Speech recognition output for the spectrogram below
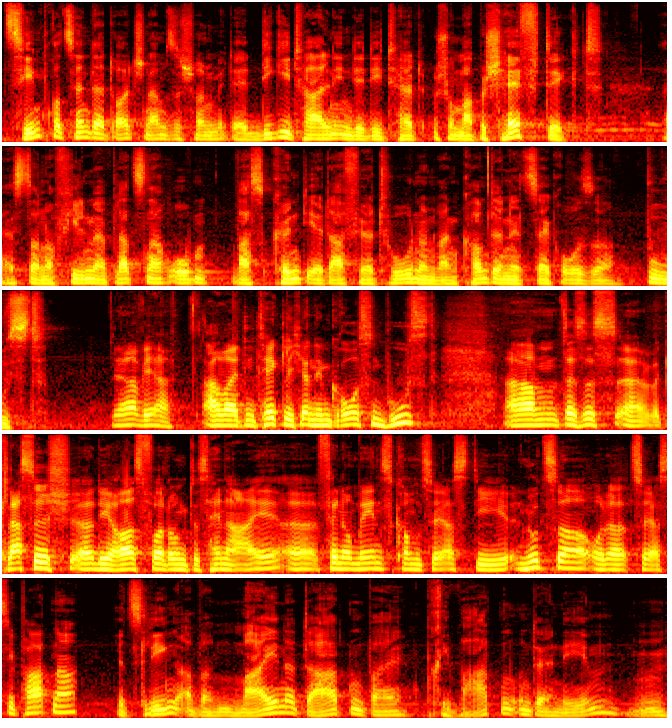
Zehn Prozent der Deutschen haben sich schon mit der digitalen Identität schon mal beschäftigt. Da ist doch noch viel mehr Platz nach oben. Was könnt ihr dafür tun und wann kommt denn jetzt der große Boost? Ja, wir arbeiten täglich an dem großen Boost. Ähm, das ist äh, klassisch äh, die Herausforderung des Henne-Ei-Phänomens. Kommen zuerst die Nutzer oder zuerst die Partner? Jetzt liegen aber meine Daten bei privaten Unternehmen.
